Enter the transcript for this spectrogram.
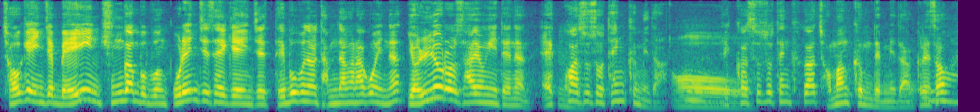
저게 이제 메인 중간 부분 오렌지색의 이제 대부분을 담당을 하고 있는 연료로 사용이 되는 액화수소 탱크입니다. 어. 액화수소 탱크가 저만큼 됩니다. 그래서 우와,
